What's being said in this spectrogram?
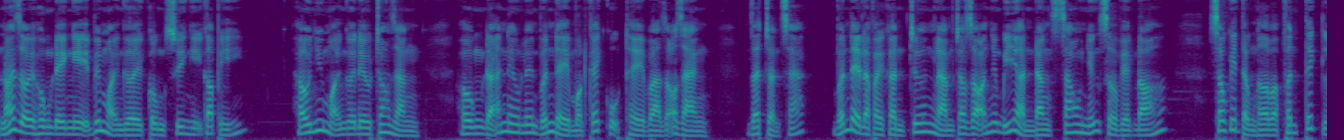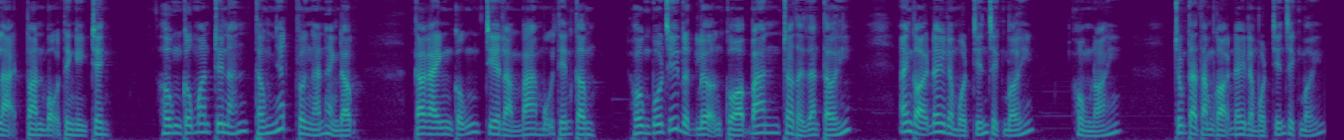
Nói rồi Hùng đề nghị với mọi người cùng suy nghĩ góp ý. Hầu như mọi người đều cho rằng Hùng đã nêu lên vấn đề một cách cụ thể và rõ ràng, rất chuẩn xác. Vấn đề là phải khẩn trương làm cho rõ những bí ẩn đằng sau những sự việc đó. Sau khi tổng hợp và phân tích lại toàn bộ tình hình trên, Hùng công an chuyên án thống nhất phương án hành động. Các anh cũng chia làm ba mũi tiến công. Hùng bố trí lực lượng của ban cho thời gian tới. Anh gọi đây là một chiến dịch mới. Hùng nói, chúng ta tạm gọi đây là một chiến dịch mới.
